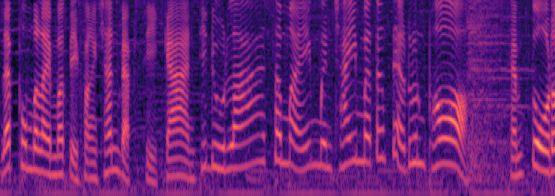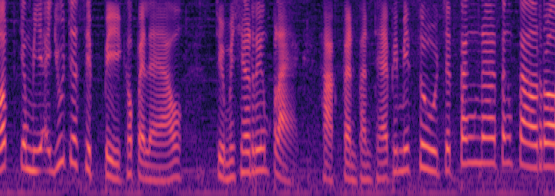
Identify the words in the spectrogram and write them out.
และพวงมาลัย multifunction แบบ 4 ก้านที่ดูล้าสมัยเหมือนใช้มาตั้งแต่รุ่นพ่อ แถมตัวรถยังมีอายุจะ 10 ปีเข้าไปแล้ว จึงไม่ใช่เรื่องแปลก หากแฟนพันธุ์แท้พี่มิตซูจะตั้งหน้าตั้งตารอ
